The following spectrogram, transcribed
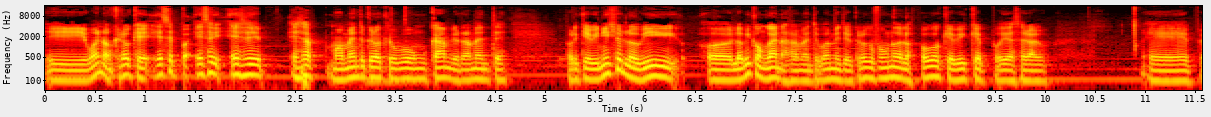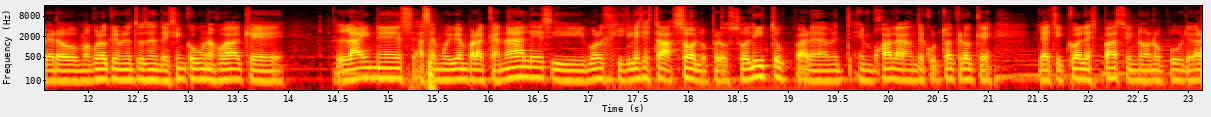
Y bueno, creo que ese, ese, ese, ese momento creo que hubo un cambio realmente. Porque Vinicius lo vi lo vi con ganas realmente, voy a admitir. Creo que fue uno de los pocos que vi que podía hacer algo. Eh, pero me acuerdo que en el minuto 65 hubo una jugada que Laines hace muy bien para Canales y Borges Iglesias estaba solo, pero solito para empujarla ante Courtois. Creo que le achicó el espacio y no, no pudo llegar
